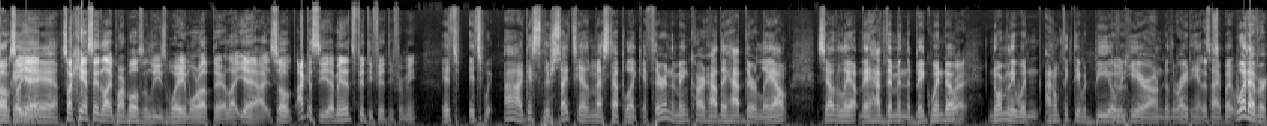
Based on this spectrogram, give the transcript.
about. okay, So yeah, yeah, yeah. So I can't say that like Barboza leads way more up there. Like yeah. I, so I can see. I mean, it's 50-50 for me. it's it's ah, I guess their sites have messed up. Like if they're in the main card, how they have their layout. See how the layout they have them in the big window. Right. Normally wouldn't. I don't think they would be over Dude, here onto the right hand side, but whatever.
